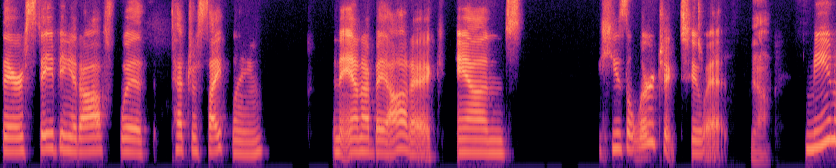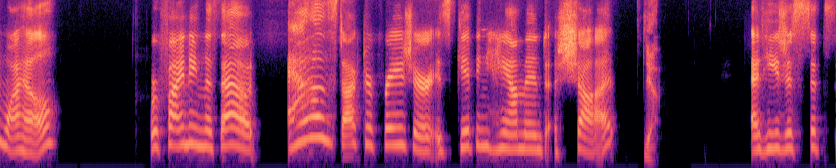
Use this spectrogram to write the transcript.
they're staving it off with tetracycline, an antibiotic, and he's allergic to it. Yeah. Meanwhile, we're finding this out as Dr. Fraiser is giving Hammond a shot. Yeah. And he just sits,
